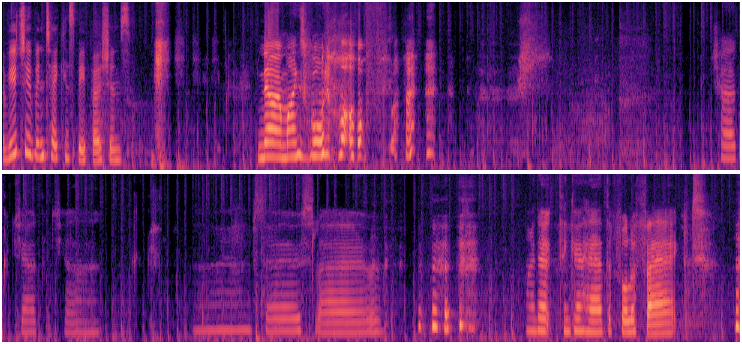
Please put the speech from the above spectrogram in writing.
Have you two been taking speed potions? No, mine's worn off. chug, chug, chug. I'm so slow. I don't think I had the full effect. I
